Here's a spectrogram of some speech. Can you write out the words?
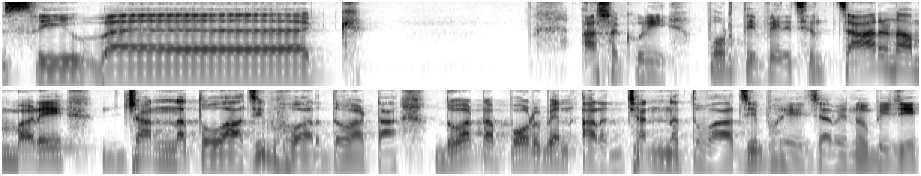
سواك. আশা করি পড়তে পেরেছেন চার নাম্বারে জান্নাত ওয়াজিব হওয়ার দোয়াটা দোয়াটা পড়বেন আর জান্নাত ওয়াজিব হয়ে যাবে নবীজি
